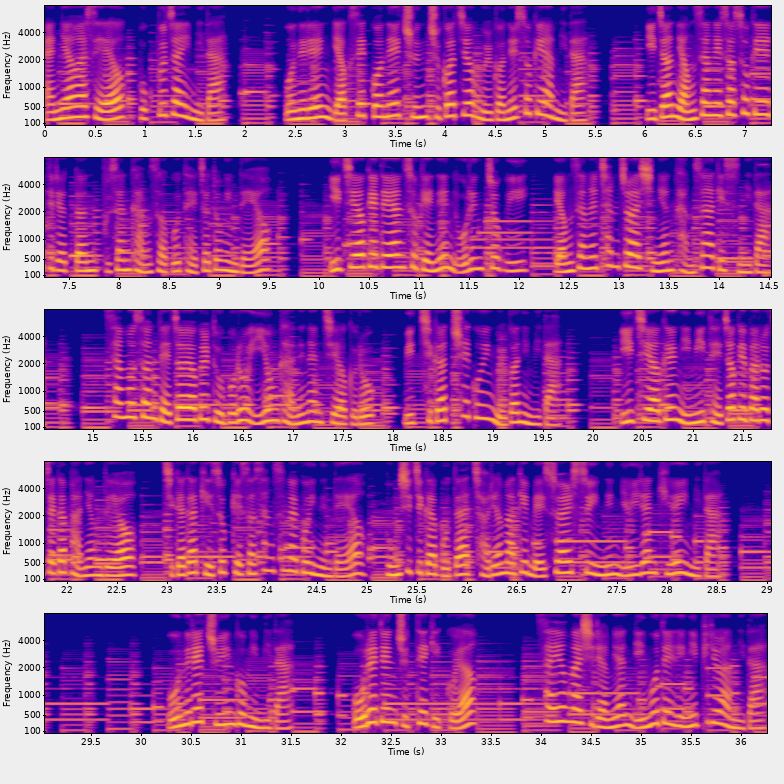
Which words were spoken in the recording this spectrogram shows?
안녕하세요. 복부자입니다. 오늘은 역세권의 준 주거지역 물건을 소개합니다. 이전 영상에서 소개해드렸던 부산 강서구 대저동인데요. 이 지역에 대한 소개는 오른쪽 위 영상을 참조하시면 감사하겠습니다. 3호선 대저역을 도보로 이용 가능한 지역으로 위치가 최고인 물건입니다. 이 지역은 이미 대저개발 호재가 반영되어 지가가 계속해서 상승하고 있는데요. 동시지가보다 저렴하게 매수할 수 있는 유일한 기회입니다. 오늘의 주인공입니다. 오래된 주택이고요. 사용하시려면 리모델링이 필요합니다.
